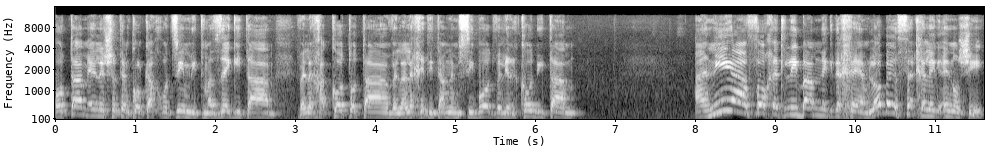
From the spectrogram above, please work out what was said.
אותם אלה שאתם כל כך רוצים להתמזג איתם ולחקות אותם וללכת איתם למסיבות ולרקוד איתם. אני אהפוך את ליבם נגדכם, לא בשכל אנושי,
